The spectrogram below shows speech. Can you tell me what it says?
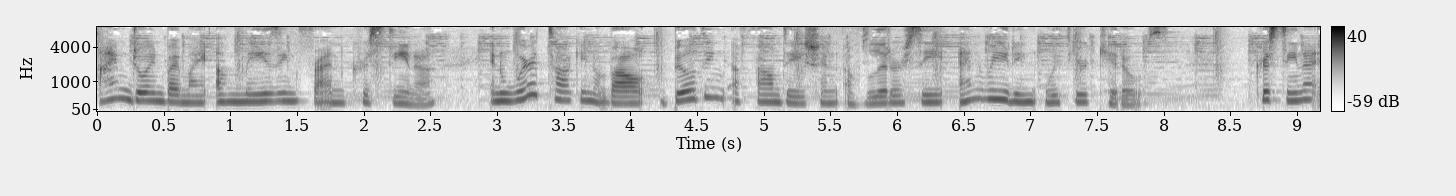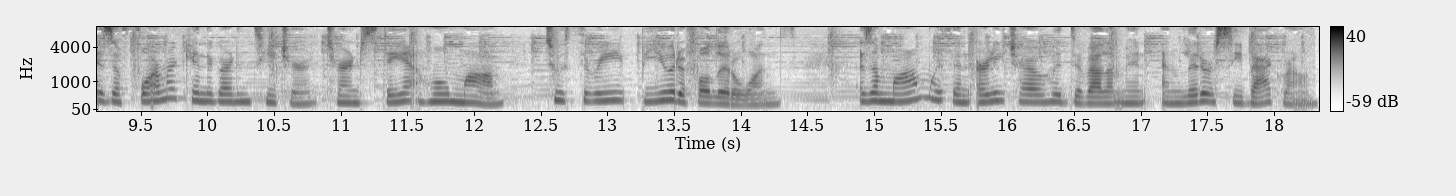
I'm joined by my amazing friend Kristina, and we're talking about building a foundation of literacy and reading with your kiddos. Kristina is a former kindergarten teacher turned stay at home mom to three beautiful little ones. As a mom with an early childhood development and literacy background,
